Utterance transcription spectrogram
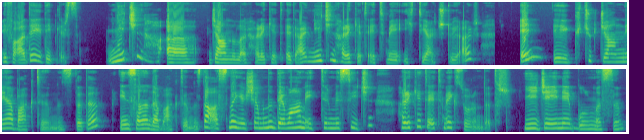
ifade edebiliriz. Niçin canlılar hareket eder? Niçin hareket etmeye ihtiyaç duyar? En e, küçük canlıya baktığımızda da insana da baktığımızda aslında yaşamını devam ettirmesi için hareket etmek zorundadır. Yiyeceğini bulması,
